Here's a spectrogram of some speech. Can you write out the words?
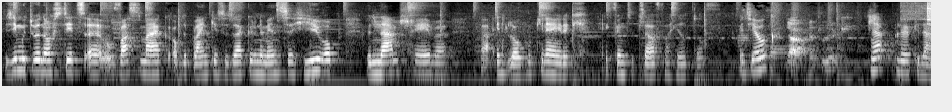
Dus die moeten we nog steeds uh, vastmaken op de plankjes. Dus dan kunnen mensen hierop hun naam schrijven. Ja, in het logboekje eigenlijk. Ik vind het zelf wel heel tof. Vind je ook? Ja, ik vind het leuk. Ja, leuk gedaan.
